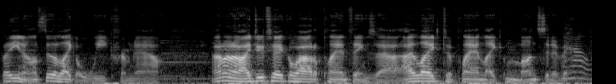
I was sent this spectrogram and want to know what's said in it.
But you know, let's do it like a week from now. I don't know. I do take a while to plan things out. I like to plan like months in advance. Wow.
